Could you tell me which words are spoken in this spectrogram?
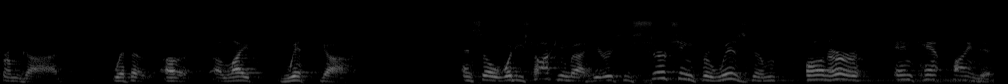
from God with a, a, a life with God. And so, what he's talking about here is he's searching for wisdom on earth and can't find it.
